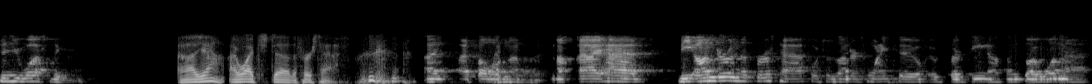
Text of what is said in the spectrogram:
Did you watch the game? Uh, yeah, I watched uh, the first half. I, I saw none of it. No, I had the under in the first half, which was under 22. It was 13 nothing, so I won that.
